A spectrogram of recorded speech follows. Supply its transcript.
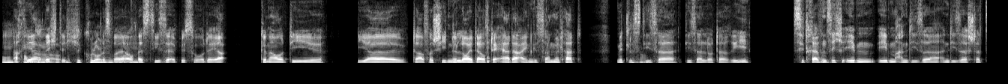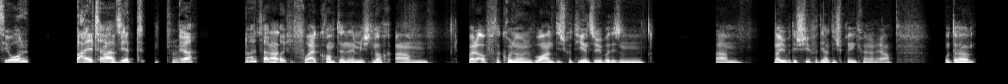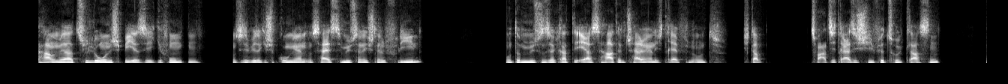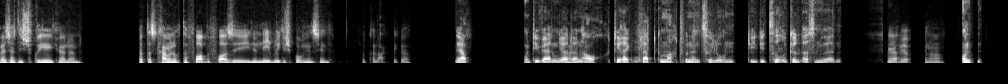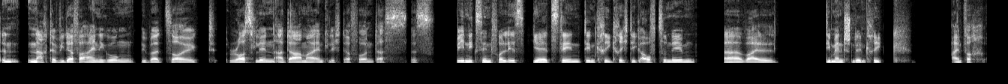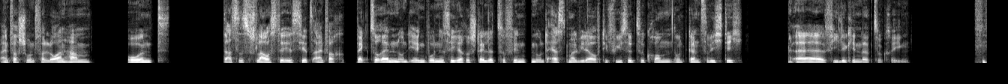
Und Ach ja, richtig. Das war ja auch erst diese Episode, ja. Genau, die, die ja da verschiedene Leute auf der Erde eingesammelt hat, mittels Genau. dieser, dieser Lotterie. Sie treffen sich eben, eben an dieser, an dieser Station. Balta wird, ja? Na, sag Ah, ruhig. vorher kommt dann nämlich noch, ähm, weil auf der Colonial One diskutieren sie über diesen, ähm, na, über die Schiffe, die halt nicht springen können, ja. Und da haben ja Zylonenspeer sie gefunden. Und sie sind wieder gesprungen. Und das heißt, sie müssen eigentlich schnell fliehen. Und dann müssen sie ja gerade die erste harte Entscheidung eigentlich treffen und ich glaube 20, 30 Schiffe zurücklassen, weil sie halt nicht springen können. Ich glaube, das kam ja noch davor, bevor sie in den Nebel gesprungen sind. Zu Galactica. Und die werden ja halt- dann auch direkt platt gemacht von den Zylonen, die, die zurückgelassen werden. Ja, genau. Und äh, nach der Wiedervereinigung überzeugt Roslin Adama endlich davon, dass es wenig sinnvoll ist, hier jetzt den, den Krieg richtig aufzunehmen, äh, weil die Menschen den Krieg einfach, einfach schon verloren haben. Und dass es Schlauste ist, jetzt einfach wegzurennen und irgendwo eine sichere Stelle zu finden und erstmal wieder auf die Füße zu kommen und ganz wichtig, äh, viele Kinder zu kriegen.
